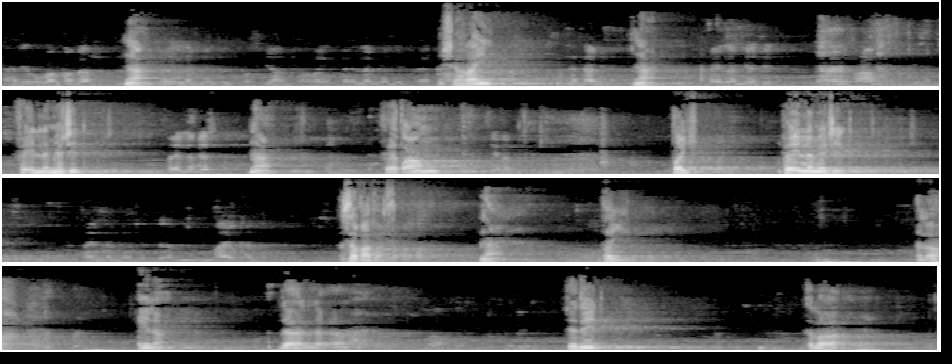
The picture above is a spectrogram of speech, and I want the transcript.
تحرير رقبة نعم. فإن لم يجد فصيام شهرين فإن لم يجد شهرين؟ نعم فإن لم يجد إطعام ستين مسكينا فإن لم يجد؟ فإن لم يسبق نعم. فإطعام طيب. فإن لم يجد؟ يجد سقطت. نعم. طيب. الأخ. أي نعم. لا لا. جديد. الله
